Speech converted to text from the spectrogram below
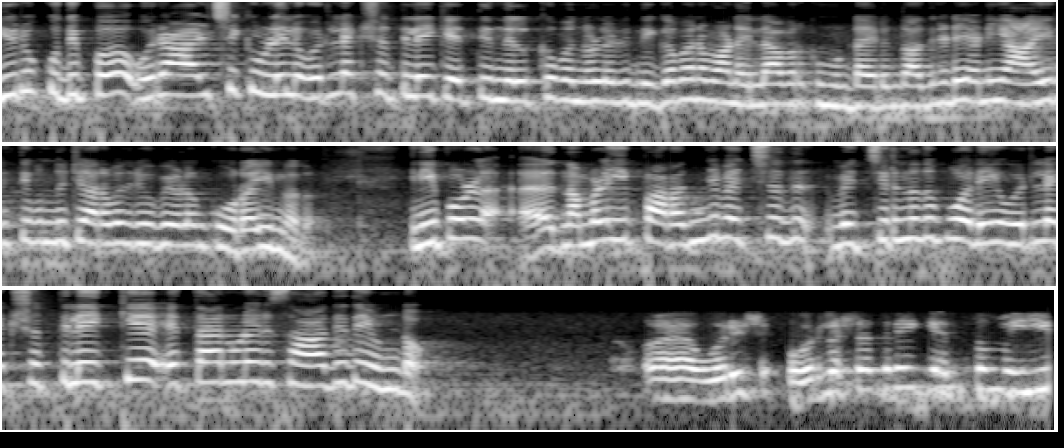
ഈ ഒരു കുതിപ്പ് ഒരാഴ്ചയ്ക്കുള്ളിൽ ഒരു ലക്ഷത്തിലേക്ക് എത്തി നിൽക്കുമെന്നുള്ളൊരു നിഗമനമാണ് എല്ലാവർക്കും ഉണ്ടായിരുന്നത്. അതിനിടെയാണ് ഈ ആയിരത്തി മുന്നൂറ്റി അറുപത് രൂപയോളം കുറയുന്നത്. ഇനിയിപ്പോൾ നമ്മൾ ഈ പറഞ്ഞു വെച്ചത് വെച്ചിരുന്നത് പോലെ ഒരു ലക്ഷത്തിലേക്ക് എത്താനുള്ള ഒരു സാധ്യതയുണ്ടോ? ഒരു ഒരു ലക്ഷത്തിലേക്ക് എത്തും ഈ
